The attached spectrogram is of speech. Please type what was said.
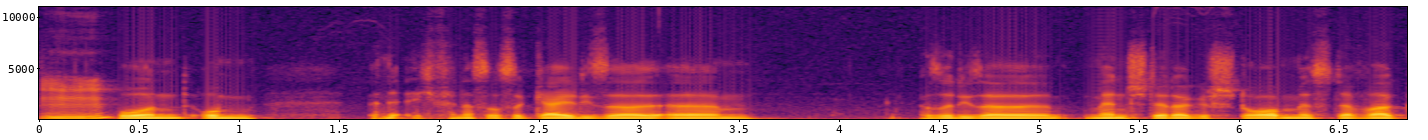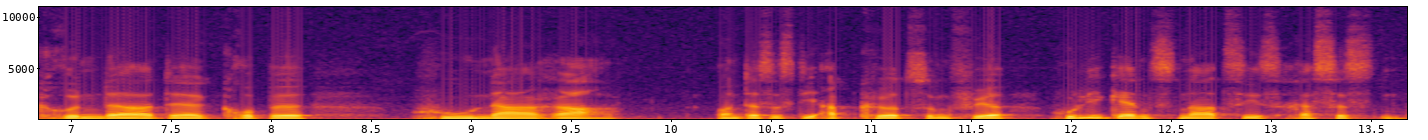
Mhm. Und um ich finde das auch so geil, dieser, ähm, also dieser Mensch, der da gestorben ist, der war Gründer der Gruppe Hunara. Und das ist die Abkürzung für Hooligans, Nazis, Rassisten.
